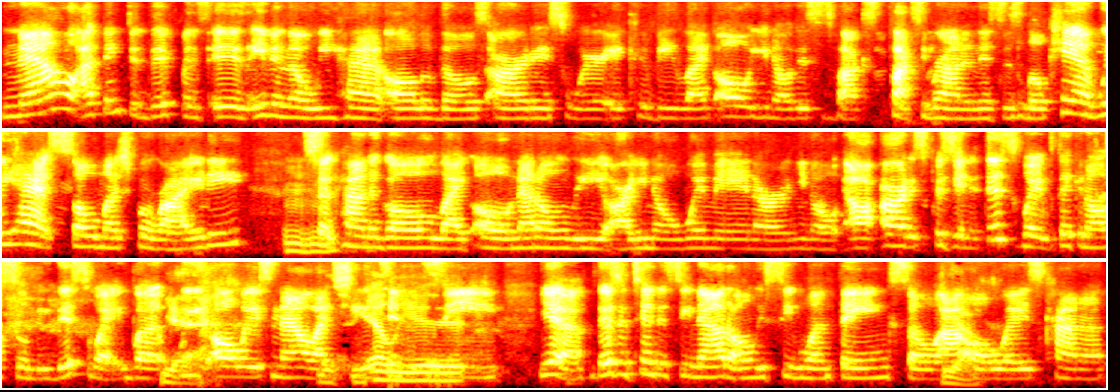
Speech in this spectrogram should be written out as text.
now I think the difference is even though we had all of those artists where it could be like, oh, you know, this is Fox, Foxy Brown and this is Lil Kim, we had so much variety mm-hmm. to kind of go like, oh, not only are you know women or you know artists presented this way, but they can also be this way. But yeah. we always now like see a tendency. Yeah, there's a tendency now to only see one thing. So yeah. I always kind of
